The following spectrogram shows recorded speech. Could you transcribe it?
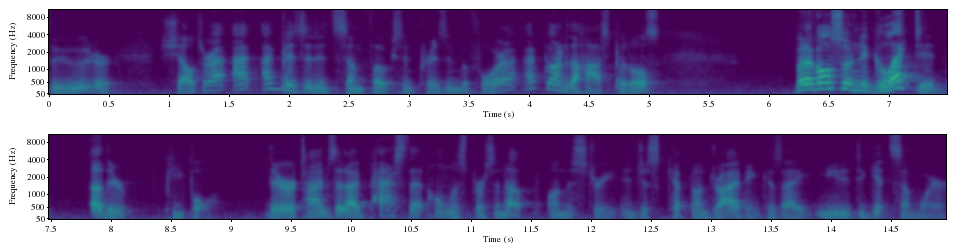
food or shelter. I, have visited some folks in prison before. I've gone to the hospitals. But I've also neglected other people. There are times that I've passed that homeless person up on the street and just kept on driving because I needed to get somewhere.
